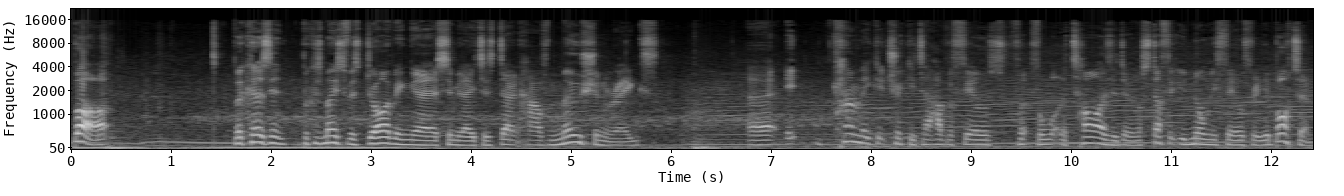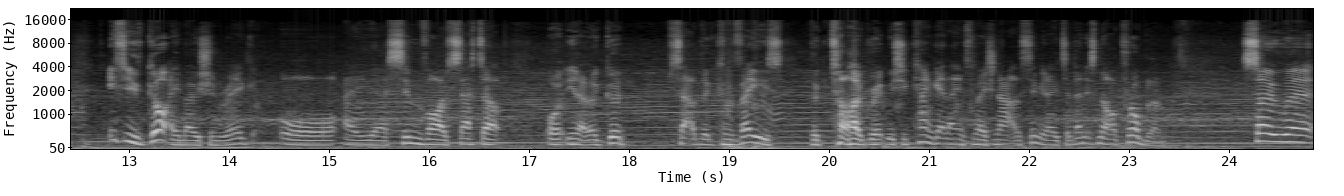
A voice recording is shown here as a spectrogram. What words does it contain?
But because in because most of us driving uh, simulators don't have motion rigs, uh, it can make it tricky to have a feel for, for, what the tyres are doing or stuff that you'd normally feel through your bottom. If you've got a motion rig or a uh, setup or you know a good setup that conveys the tyre grip, which you can get that information out of the simulator, then it's not a problem. So uh,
